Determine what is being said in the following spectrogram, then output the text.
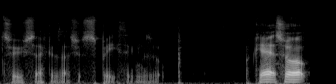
two seconds, that should speed things up. Okay, so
